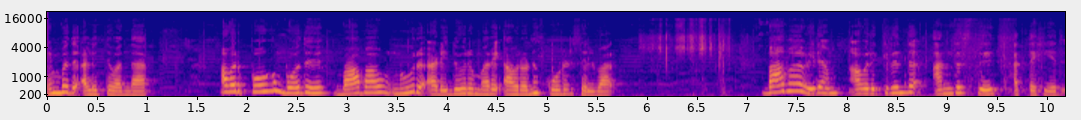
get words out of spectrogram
ஐம்பது அளித்து வந்தார். அவர் போகும்போது பாபாவும் நூறு அடி தூரம் வரை அவருடன் கூட செல்வார். பாபாவிடம் அவருக்கிருந்த அந்தஸ்து அத்தகையது.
